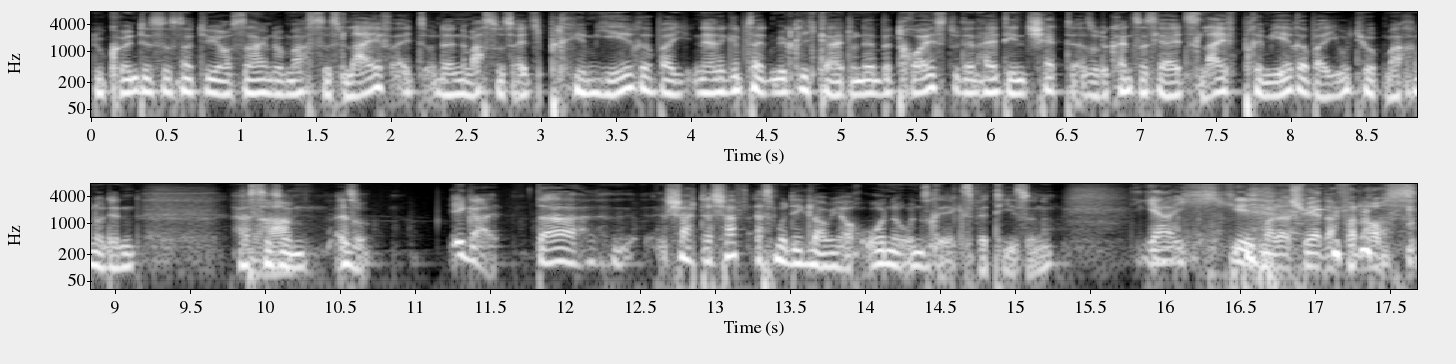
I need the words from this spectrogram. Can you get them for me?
Du könntest es natürlich auch sagen, du machst es live als, und dann machst du es als Premiere bei, na, da gibt es halt Möglichkeiten und dann betreust du dann halt den Chat. Also du kannst das ja als Live-Premiere bei YouTube machen und dann hast ja. du so ein, also egal. Da schafft, das schafft Asmodee, glaube ich, auch ohne unsere Expertise. Ne? Ja, ich gehe mal da schwer davon aus.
